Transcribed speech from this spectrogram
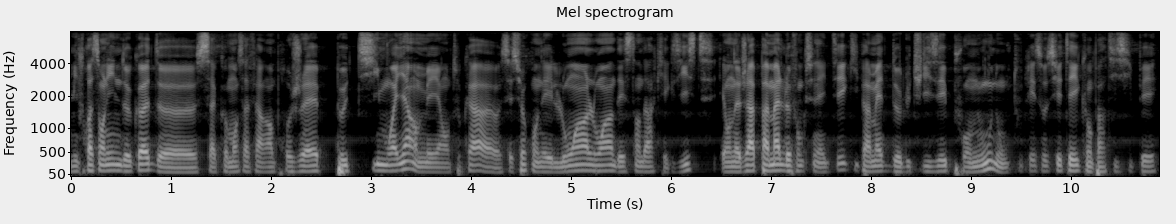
1300 lignes de code, euh, ça commence à faire un projet petit, moyen, mais en tout cas, euh, c'est sûr qu'on est loin, loin des standards qui existent. Et on a déjà pas mal de fonctionnalités qui permettent de l'utiliser pour nous, donc toutes les sociétés qui ont participé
